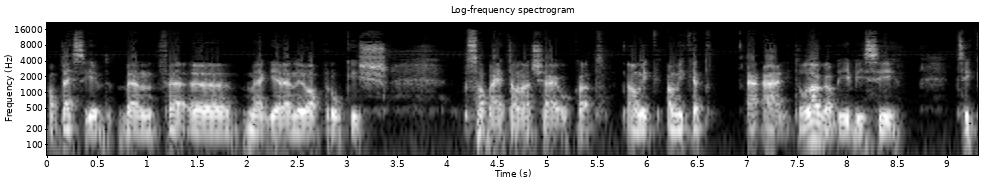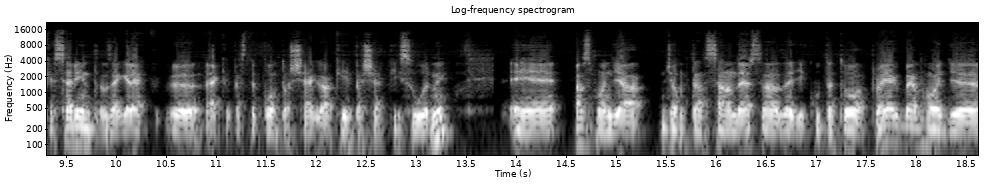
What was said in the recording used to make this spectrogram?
a beszédben fe, ö, megjelenő apró kis szabálytalanságokat, amik, amiket állítólag a BBC cikke szerint az egerek elképesztő pontossággal képesek kiszúrni. É, azt mondja Jonathan Sanders, az egyik kutató a projektben, hogy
